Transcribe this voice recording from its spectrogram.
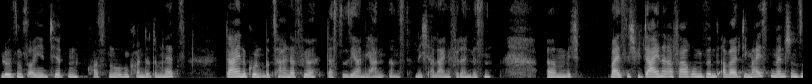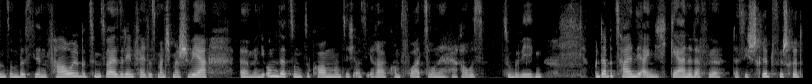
lösungsorientierten, kostenlosen Content im Netz. Deine Kunden bezahlen dafür, dass du sie an die Hand nimmst, nicht alleine für dein Wissen. Ähm, ich weiß nicht, wie deine Erfahrungen sind, aber die meisten Menschen sind so ein bisschen faul, beziehungsweise denen fällt es manchmal schwer, ähm, in die Umsetzung zu kommen und sich aus ihrer Komfortzone heraus zu bewegen. Und da bezahlen sie eigentlich gerne dafür, dass sie Schritt für Schritt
